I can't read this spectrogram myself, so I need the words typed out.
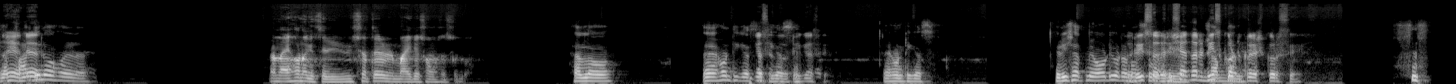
না, নে, নে। ফারদিনও হয় না। না না এখনও গেছে রিসাতের মাইকের সমস্যা ছিল। হ্যালো? এখন ঠিক আছে ঠিক আছে ঠিক আছে। এখন ঠিক আছে। রিশাদ মি অডিওটা। তার ডিসকর্ড ক্র্যাশ করছে।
